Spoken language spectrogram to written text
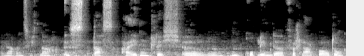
meiner Ansicht nach ist das eigentlich äh, ein Problem der Verschlagwortung.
